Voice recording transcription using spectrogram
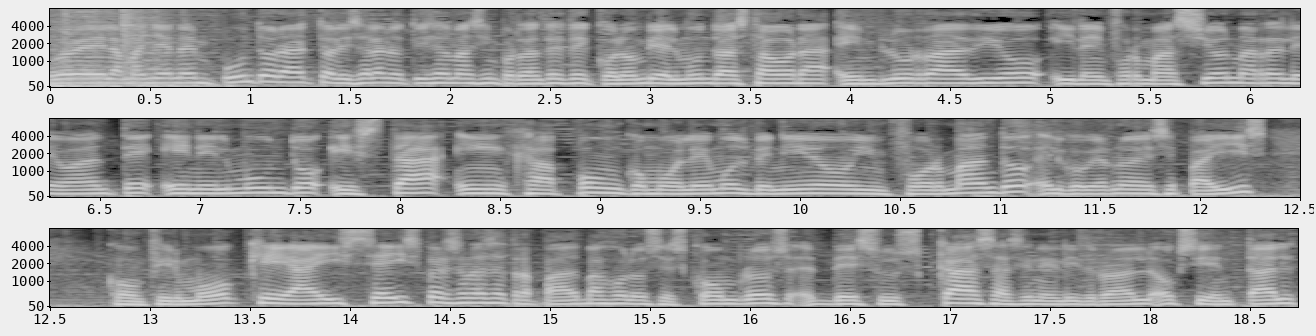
9 de la mañana en punto, hora de actualizar las noticias más importantes de Colombia y el mundo. Hasta ahora en Blue Radio y la información más relevante en el mundo está en Japón, como le hemos venido informando, el gobierno de ese país confirmó que hay seis personas atrapadas bajo los escombros de sus casas en el litoral occidental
